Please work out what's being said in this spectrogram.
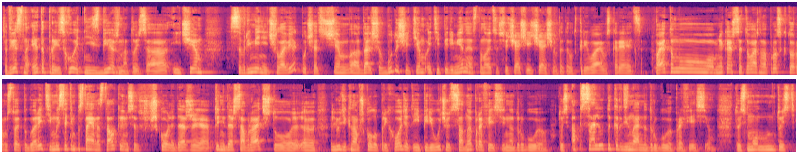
Соответственно, это происходит неизбежно. То есть, а, и чем современнее человек, получается, чем а, дальше в будущее, тем эти перемены становятся все чаще и чаще. Вот эта вот кривая ускоряется. Поэтому, мне кажется, это важный вопрос, о котором стоит поговорить. И мы с этим постоянно сталкиваемся в школе. Даже ты не дашь соврать, что э, люди к нам в школу приходят и переучиваются с одной профессии на другую. То есть абсолютно кардинально другую профессию. То есть, ну, то есть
